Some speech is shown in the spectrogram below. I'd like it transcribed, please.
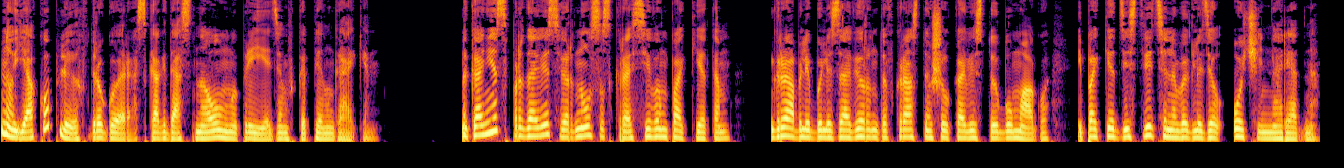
но я куплю их в другой раз, когда снова мы приедем в Копенгаген». Наконец продавец вернулся с красивым пакетом. Грабли были завернуты в красную шелковистую бумагу, и пакет действительно выглядел очень нарядно.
